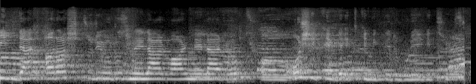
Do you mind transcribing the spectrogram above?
ilden araştırıyoruz neler var neler yok. E, o şekilde etkinlikleri buraya getiriyoruz.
